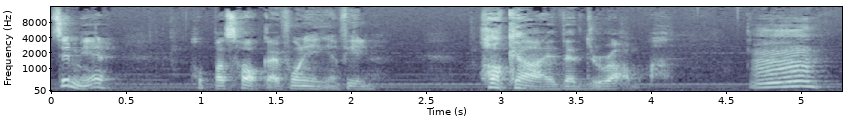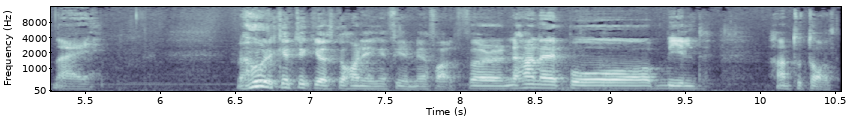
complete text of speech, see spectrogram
se mer. Hoppas Hawkeye får en egen film. Hawkeye the Drama. Mm. Nej. Men Hulken tycker jag ska ha en egen film i alla fall. För när han är på bild, han totalt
